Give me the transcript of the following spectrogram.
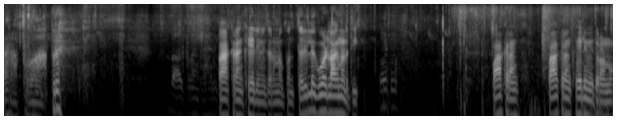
अरे बापरे. खेळले मित्रांनो पण तरी लय गोड लागणार ती. पाखरांग पाखरांग खेळले मित्रांनो.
